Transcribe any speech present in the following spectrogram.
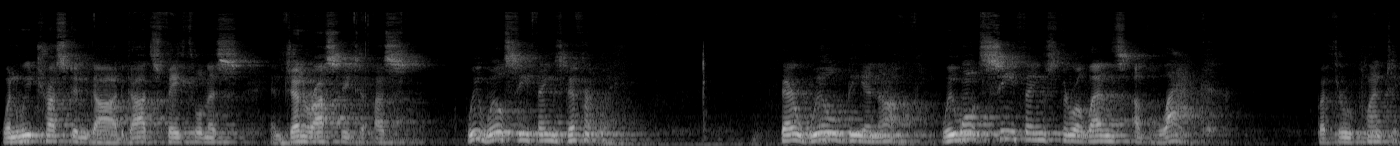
When we trust in God, God's faithfulness and generosity to us, we will see things differently. There will be enough. We won't see things through a lens of lack, but through plenty.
